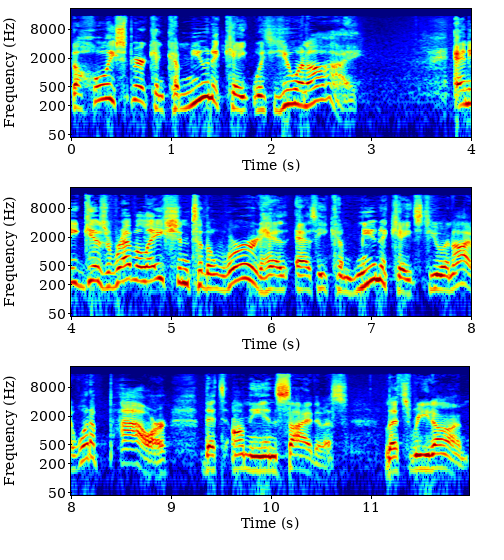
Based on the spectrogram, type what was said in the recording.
The Holy Spirit can communicate with you and I. And he gives revelation to the Word as, as, he communicates to you and I. What a power that's on the inside of us. Let's read on.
